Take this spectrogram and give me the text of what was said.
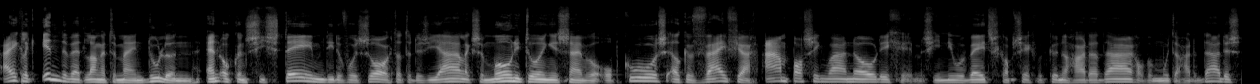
eigenlijk in de wet lange termijn doelen. En ook een systeem die ervoor zorgt dat er dus jaarlijkse monitoring is, zijn we op koers. Elke vijf jaar aanpassing waar nodig. Eh, Misschien nieuwe wetenschap zegt we kunnen harder daar of we moeten harder daar. Dus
